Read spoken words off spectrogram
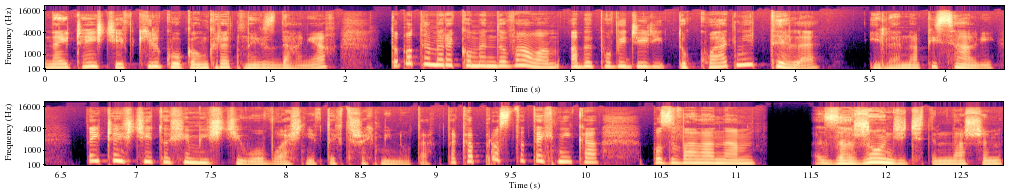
najczęściej w kilku konkretnych zdaniach, to potem rekomendowałam, aby powiedzieli dokładnie tyle, ile napisali. Najczęściej to się mieściło właśnie w tych trzech minutach. Taka prosta technika pozwala nam zarządzić tym naszym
